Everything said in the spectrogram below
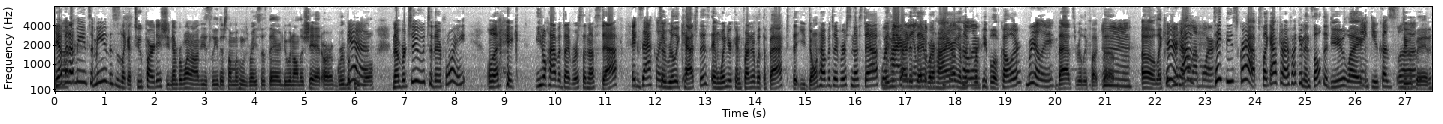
Yeah, but I mean, to me, this is like a two part issue. Number one, obviously, there's someone who's racist there doing all the shit, or a group of people. Number two, to their point, like, you don't have a diverse enough staff exactly. to really catch this. And when you're confronted with the fact that you don't have a diverse enough staff, We're then you try to say we're for people of hiring and looking for people of color. really. That's really fucked up. Mm, Oh, like here you have a lot more. take these scraps. Like after I fucking insulted you, like Thank you, because uh, stupid.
